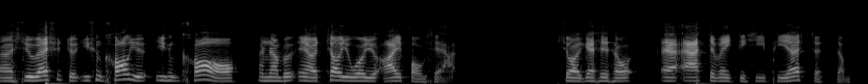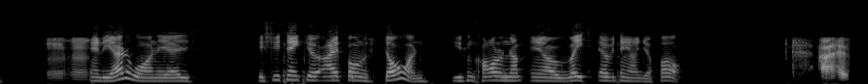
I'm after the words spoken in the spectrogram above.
uh, so you actually you can call you you can call a number and it'll tell you where your iPhone's at. So I guess it'll a- activate the GPS system. Mm-hmm. And the other one is, if you think your iPhone is stolen, you can call them up and erase everything on your phone. I have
